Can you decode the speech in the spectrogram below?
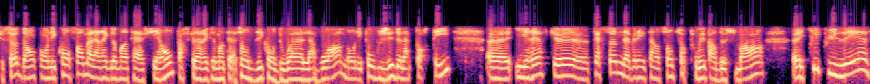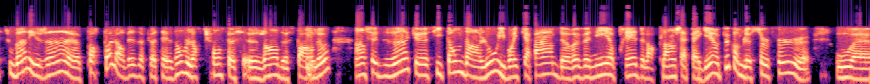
c'est ça. Donc, on est conforme à la réglementation parce que la réglementation dit qu'on doit l'avoir, mais on n'est pas obligé de la porter. Euh, il reste que euh, personne n'avait l'intention de se retrouver par-dessus bord. Euh, qui plus est, souvent les gens euh, portent pas leur veste de flottaison lorsqu'ils font ce genre de sport-là en se disant que s'ils tombent dans l'eau, ils vont être capables de revenir près de leur planche à pagaie, un peu comme le surfeur euh, ou euh,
